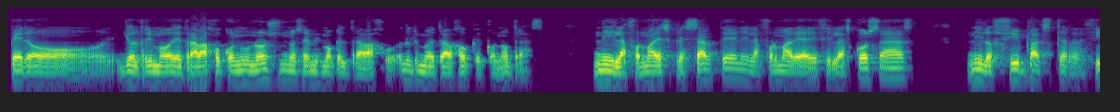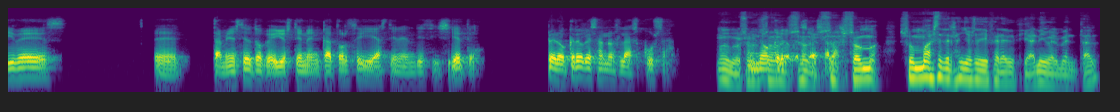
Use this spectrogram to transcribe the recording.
Pero yo el ritmo de trabajo con unos no es el mismo que el, trabajo, el ritmo de trabajo que con otras. Ni la forma de expresarte, ni la forma de decir las cosas, ni los feedbacks que recibes. Eh, también es cierto que ellos tienen 14 y ellas tienen 17. Pero creo que esa no es la excusa. son, son más de tres años de diferencia a nivel mental.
